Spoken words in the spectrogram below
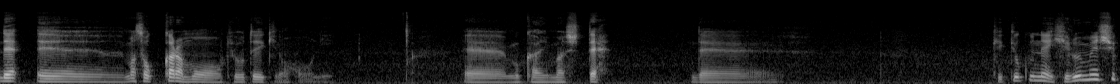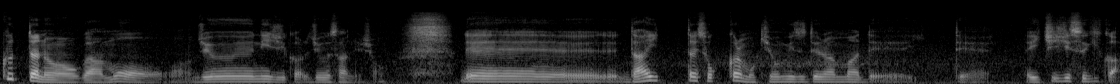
で、えー、まあ、そこからもう京都駅の方に、えー、向かいましてで結局ね昼飯食ったのがもう12時から13時でしょ。で大体そこからもう清水寺まで行って1時過ぎか、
